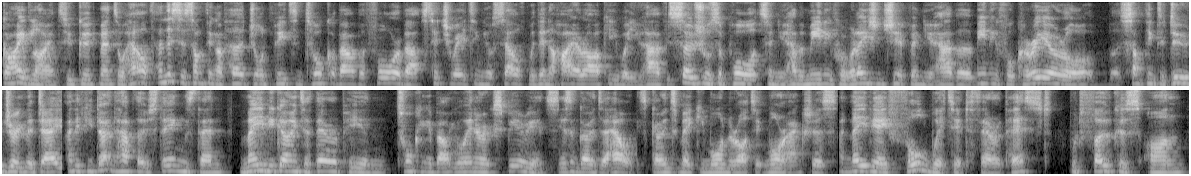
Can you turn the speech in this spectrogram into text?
guideline to good mental health. And this is something I've heard Jordan Peterson talk about before about situating yourself within a hierarchy where you have social supports and you have a meaningful relationship and you have a meaningful career or something to do during the day. And if you don't have those things, then maybe going to therapy and talking about your inner experience isn't going to help. It's going to make you more neurotic, more anxious, and maybe a full witted therapist would focus on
